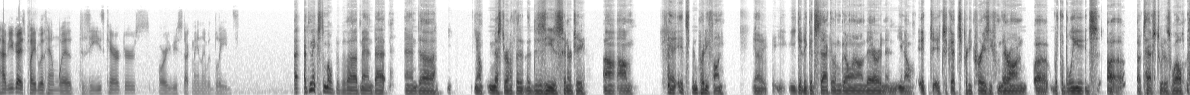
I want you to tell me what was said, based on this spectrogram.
have you guys played with him with disease characters, or have you stuck mainly with bleeds? I- I've mixed them up with uh, Man Bat and uh, you know messed around with the, the disease synergy. Um, it- it's been pretty fun. You know, you, you get a good stack of them going on there, and, and you know it it just gets pretty crazy from there on uh, with the bleeds uh, attached to it as well.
